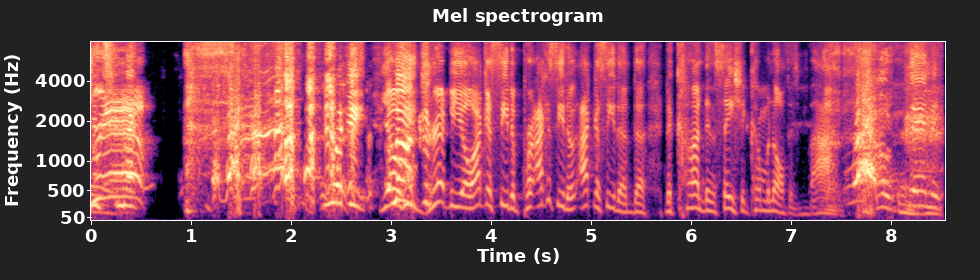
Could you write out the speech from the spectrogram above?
Drip. Wait, Yo, no, he drippy, yo. I can see the per- I can see the I can see the the, the condensation coming off his body. Outstanding.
